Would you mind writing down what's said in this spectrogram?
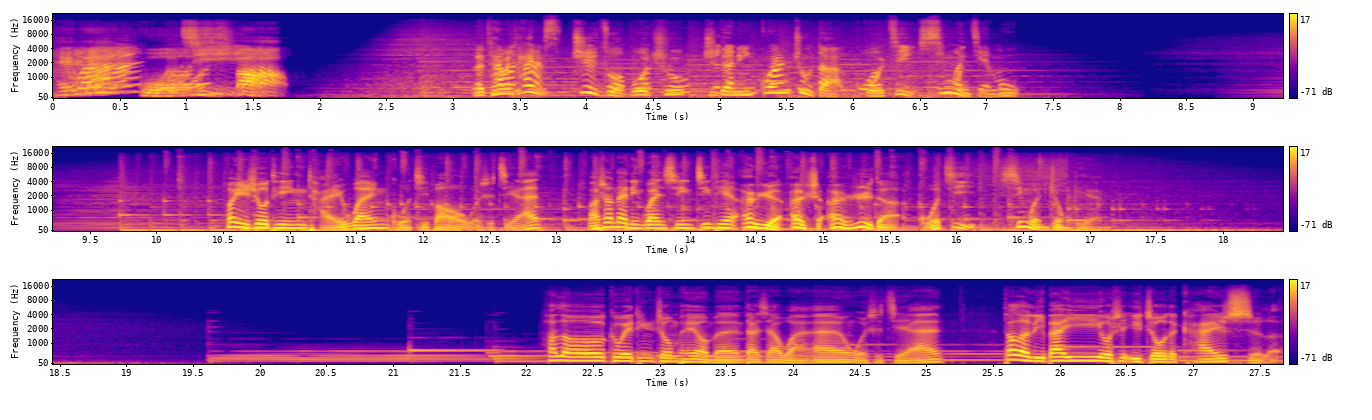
台湾国际报，The Taiwan Times 制作播出，值得您关注的国际新闻节目。欢迎收听台湾国际报，我是杰安，马上带您关心今天二月二十二日的国际新闻重点。Hello，各位听众朋友们，大家晚安，我是杰安。到了礼拜一，又是一周的开始了，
